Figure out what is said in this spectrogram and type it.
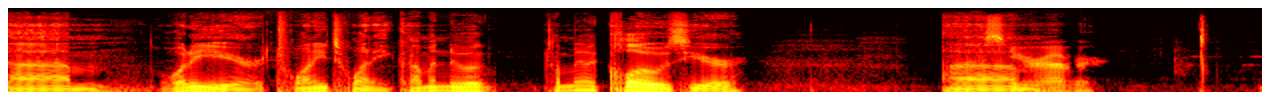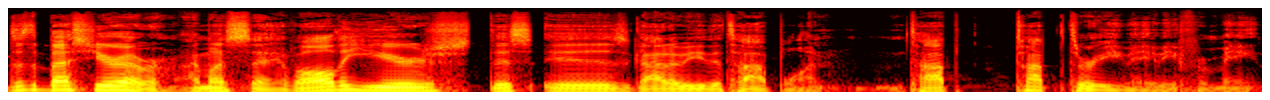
Um what a year 2020 coming to a coming to a close here. Best year Um, ever. this is the best year ever, I must say. Of all the years, this is got to be the top one, top top three maybe for me.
